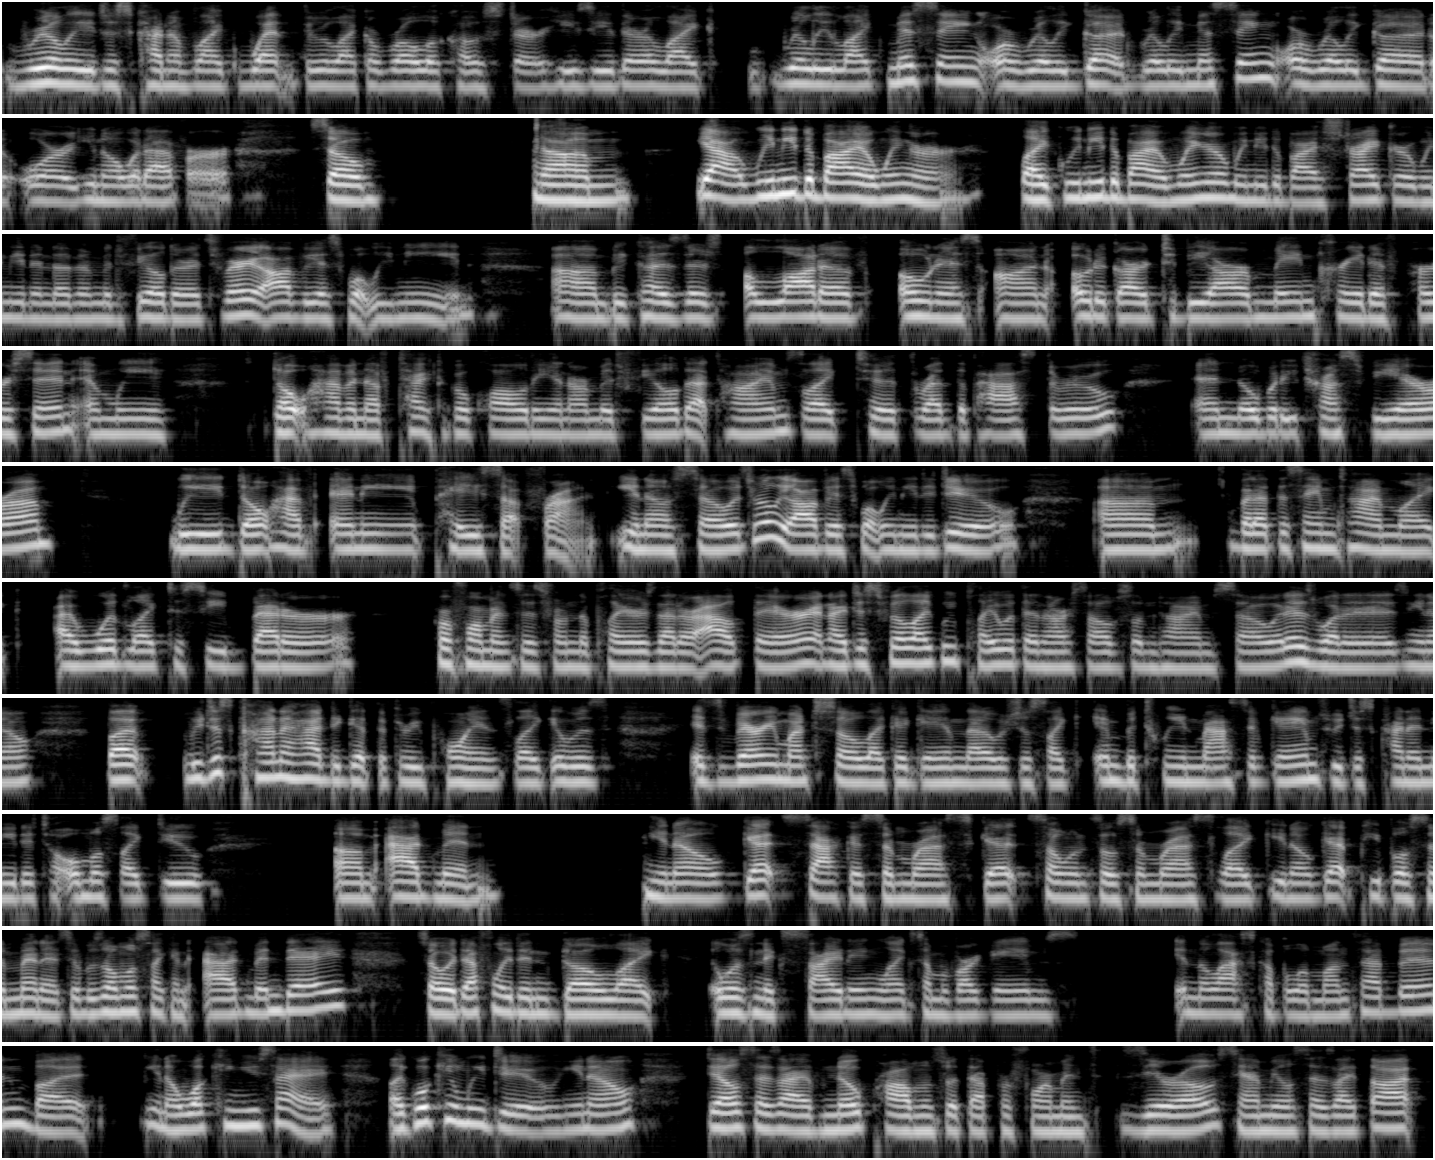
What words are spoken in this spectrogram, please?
really just kind of like went through like a roller coaster. He's either like really like missing or really good, really missing or really good or you know whatever. So um yeah, we need to buy a winger. Like we need to buy a winger, we need to buy a striker, we need another midfielder. It's very obvious what we need um, because there's a lot of onus on Odegaard to be our main creative person, and we don't have enough technical quality in our midfield at times, like to thread the pass through. And nobody trusts Vieira. We don't have any pace up front, you know. So it's really obvious what we need to do. Um, but at the same time, like I would like to see better performances from the players that are out there. And I just feel like we play within ourselves sometimes. So it is what it is, you know. But we just kind of had to get the three points. Like it was, it's very much so like a game that was just like in between massive games. We just kind of needed to almost like do um admin you know, get Saka some rest, get so and so some rest, like, you know, get people some minutes. It was almost like an admin day. So it definitely didn't go like it wasn't exciting like some of our games in the last couple of months have been. But, you know, what can you say? Like, what can we do? You know, Dale says, I have no problems with that performance. Zero. Samuel says, I thought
